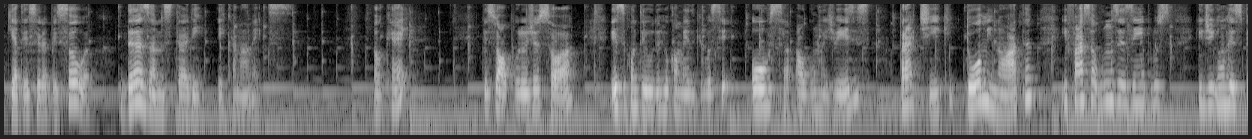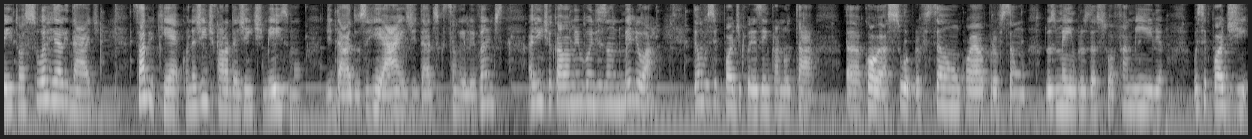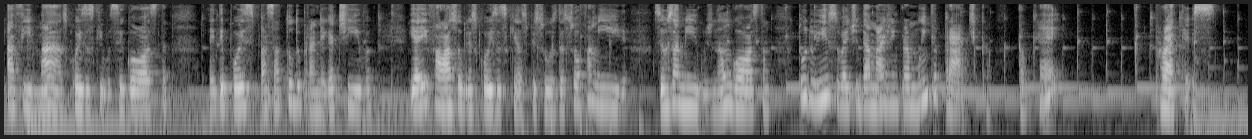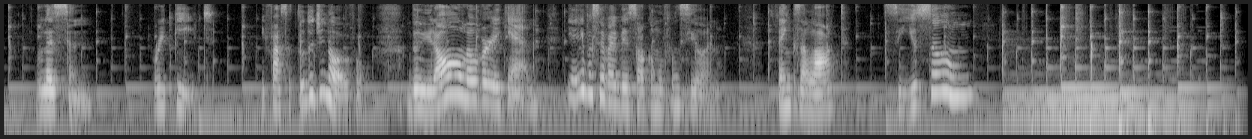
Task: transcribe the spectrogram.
Que é a terceira pessoa, doesn't study economics. Ok? Pessoal, por hoje é só. Esse conteúdo eu recomendo que você ouça algumas vezes, pratique, tome nota e faça alguns exemplos que digam respeito à sua realidade. Sabe o que é? Quando a gente fala da gente mesmo, de dados reais, de dados que são relevantes, a gente acaba memorizando melhor. Então você pode, por exemplo, anotar uh, qual é a sua profissão, qual é a profissão dos membros da sua família. Você pode afirmar as coisas que você gosta, e depois passar tudo para negativa. E aí falar sobre as coisas que as pessoas da sua família, seus amigos não gostam. Tudo isso vai te dar margem para muita prática, ok? Practice, listen, repeat e faça tudo de novo. Do it all over again. E aí você vai ver só como funciona. Thanks a lot. See you soon.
